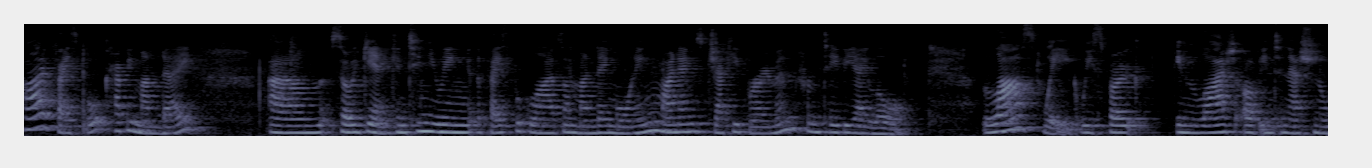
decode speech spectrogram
Hi, Facebook. Happy Monday. Um, so, again, continuing the Facebook Lives on Monday morning, my name's Jackie Broman from TBA Law. Last week we spoke in light of International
